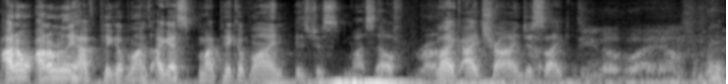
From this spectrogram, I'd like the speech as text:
I don't I don't really have pickup lines. I guess my pickup line is just myself. Right. Like I try and just like. Do you know who I am?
